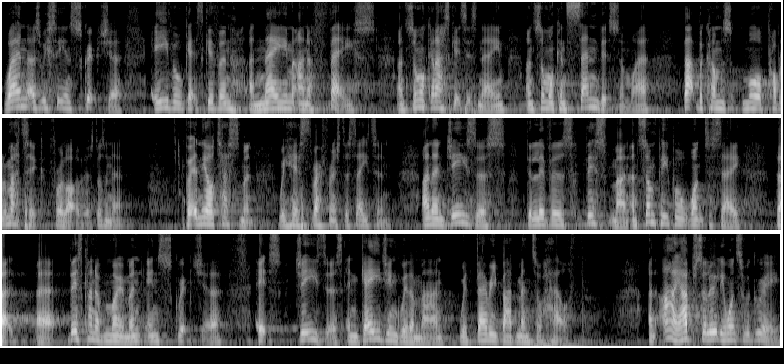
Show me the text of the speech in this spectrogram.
when, as we see in Scripture, evil gets given a name and a face, and someone can ask it its name, and someone can send it somewhere, that becomes more problematic for a lot of us, doesn't it? But in the Old Testament, we hear reference to Satan. And then Jesus delivers this man. And some people want to say that uh, this kind of moment in Scripture, it's Jesus engaging with a man with very bad mental health. And I absolutely want to agree.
